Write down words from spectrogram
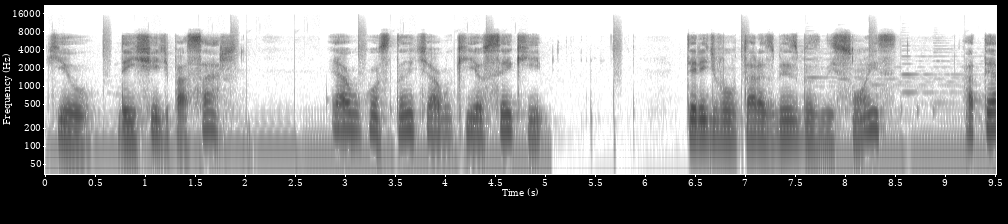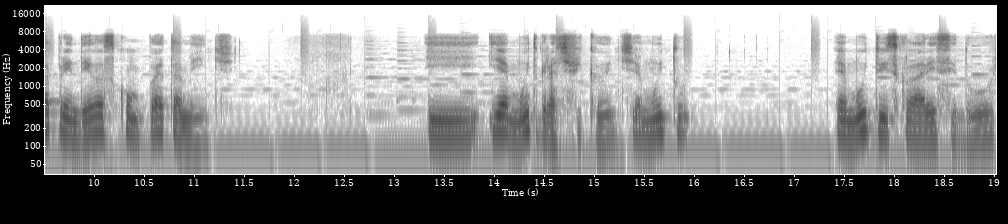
que eu deixei de passar é algo constante, algo que eu sei que terei de voltar às mesmas lições até aprendê-las completamente. E, e, é muito gratificante, é muito é muito esclarecedor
